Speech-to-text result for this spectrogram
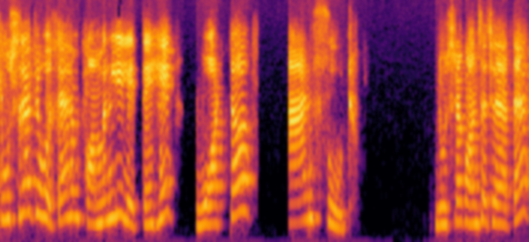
दूसरा जो होता है हम कॉमनली लेते हैं वाटर एंड फ़ूड दूसरा कौन सा चला जाता है?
